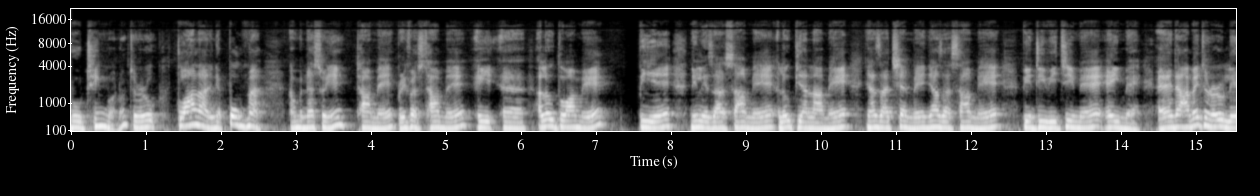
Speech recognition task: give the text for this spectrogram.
routine ပေါ့နော်ကျွန်တော်တို့သွားလာနေတဲ့ပုံမှန်နောက်မနေ့ဆိုရင်ထားမယ် breakfast ထားမယ်အဲအလုပ်သွားမယ် ပြီးရင်နေ့လယ်စာစားမယ်အလုပ်ပြန်လာမယ်ညစာချက်မယ်ညစာစားမယ်ပြီးရင် TV ကြည့်မယ်အိပ်မယ်အဲဒါပဲကျွန်တော်တို့လေ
